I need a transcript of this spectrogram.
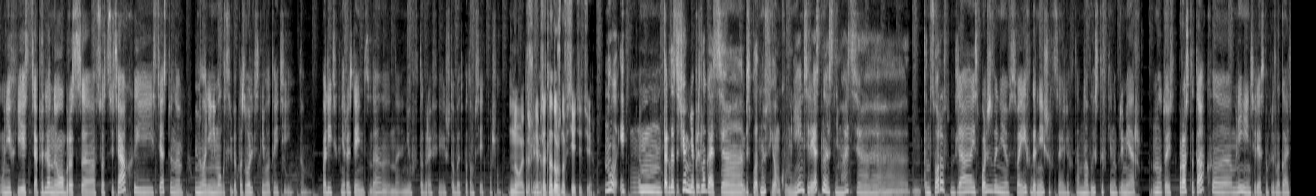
у них есть определенный образ э, в соцсетях, и, естественно, ну, они не могут себе позволить от него отойти. Там политик не разденется, да, на нее фотографии, чтобы это потом в сеть пошло. Ну, это же не обязательно должно в сеть идти. Ну, и, тогда зачем мне предлагать э, бесплатную съемку? Мне интересно снимать э, танцоров для использования в своих дальнейших целях, там, на выставке, например. Ну, то есть просто так э, мне неинтересно предлагать.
